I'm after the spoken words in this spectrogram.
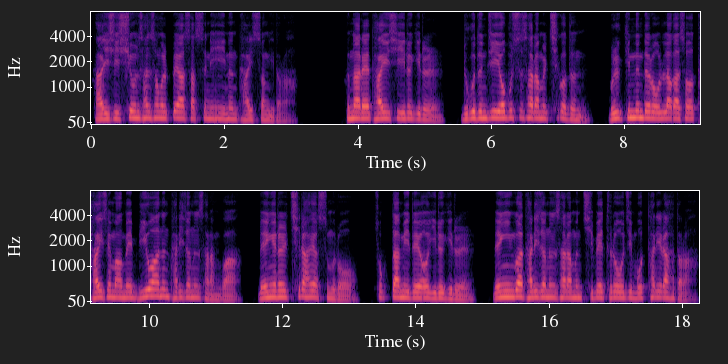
다윗이 시온 산성을 빼앗았으니 이는 다윗성이더라. 그날에 다윗이 이르기를 누구든지 여부스 사람을 치거든 물 깃는 대로 올라가서 다윗의 마음에 미워하는 다리 저는 사람과 맹해를 치라 하였으므로 속담이 되어 이르기를 맹인과 다리 저는 사람은 집에 들어오지 못하리라 하더라.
